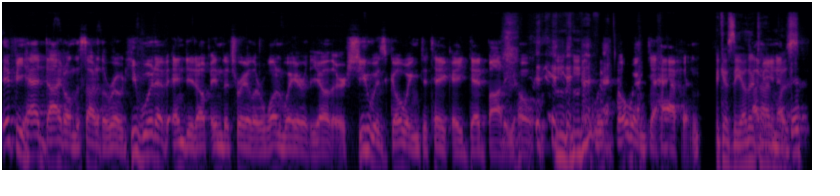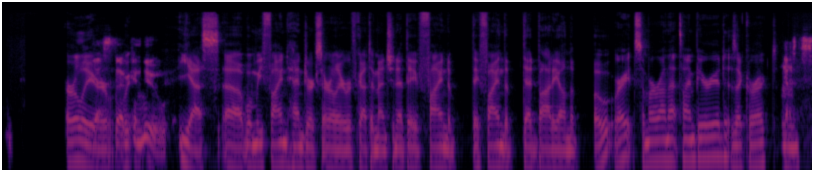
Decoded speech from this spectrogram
if he had died on the side of the road, he would have ended up in the trailer one way or the other. She was going to take a dead body home. Mm-hmm. it was going to happen. Because the other I time mean, was this- earlier. yes, the we- canoe. yes, uh, when we find Hendrix earlier, we forgot to mention it. They find a they find the dead body on the boat, right? Somewhere around that time period. Is that correct? Yes.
